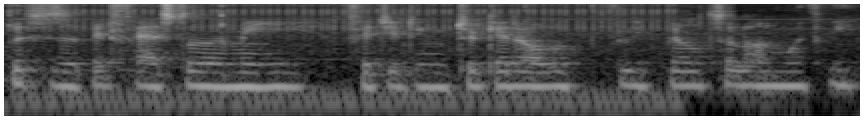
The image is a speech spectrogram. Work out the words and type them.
This is a bit faster than me fidgeting to get all of the built along with me.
